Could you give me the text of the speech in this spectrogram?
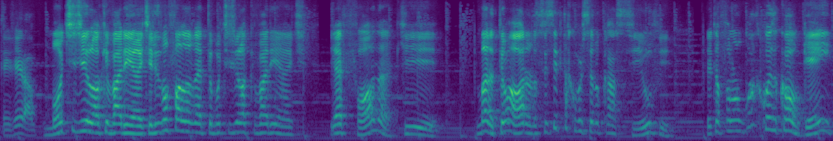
tem geral. Um monte de Loki variante. Eles vão falando, né? Tem um monte de Loki variante. E é foda que. Mano, tem uma hora, não sei se ele tá conversando com a Sylvie. Ele tá falando alguma coisa com alguém.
